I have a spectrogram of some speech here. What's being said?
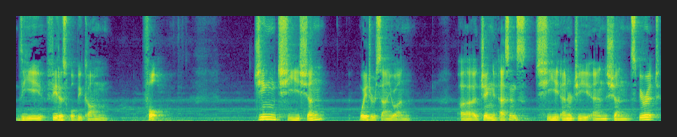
the fetus will become full. Jing Qi Shen, Wei Zhi San Yuan, uh, Jing essence, Qi energy, and Shen spirit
